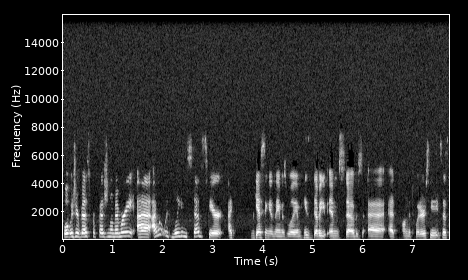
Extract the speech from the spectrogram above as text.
what was your best professional memory? Uh, I went with William Stubbs here. I'm guessing his name is William. He's WM Stubbs uh, at on the Twitters. He says,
